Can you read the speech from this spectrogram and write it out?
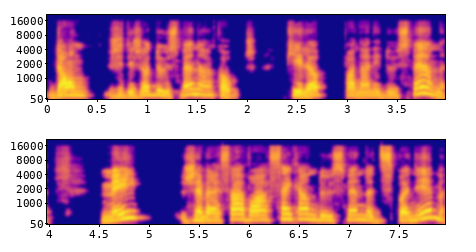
Donc, j'ai déjà deux semaines un coach qui est là pendant les deux semaines. Mais j'aimerais ça avoir 52 semaines de disponibles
